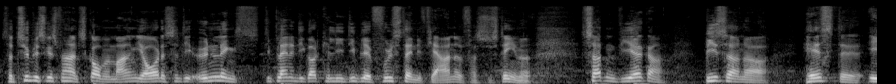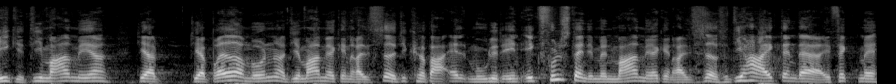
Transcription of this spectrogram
Så typisk, hvis man har en skov med mange hjorte, så de yndlings, de planter, de godt kan lide, de bliver fuldstændig fjernet fra systemet. Sådan virker bisoner, heste ikke. De er meget mere, de har de har bredere munde, og de er meget mere generaliseret. De kører bare alt muligt ind. Ikke fuldstændig, men meget mere generaliseret. Så de har ikke den der effekt med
